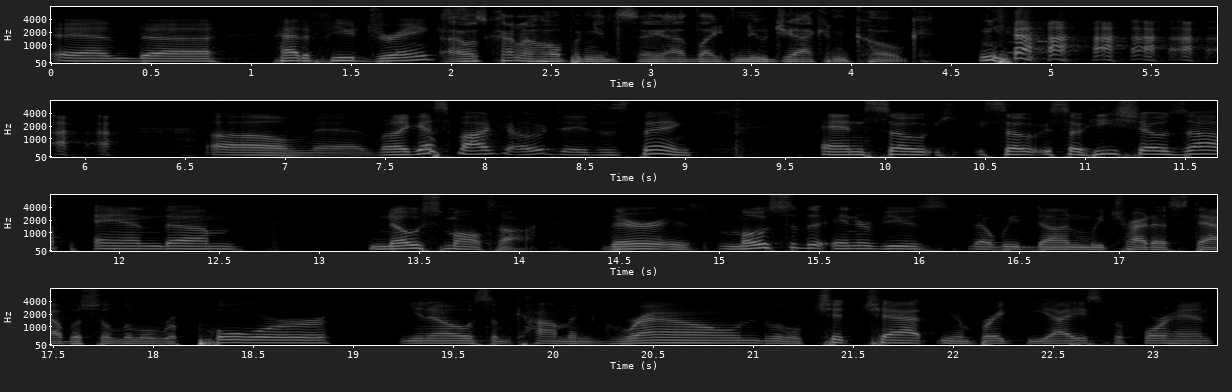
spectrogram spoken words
and uh, had a few drinks. I was kind of hoping you'd say I'd like New Jack and Coke. oh man, but I guess vodka OJ is his thing. And so so so he shows up and um, no small talk. There is most of the interviews that we've done, we try to establish a little rapport, you know, some common ground, little chit chat, you know, break the ice beforehand.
